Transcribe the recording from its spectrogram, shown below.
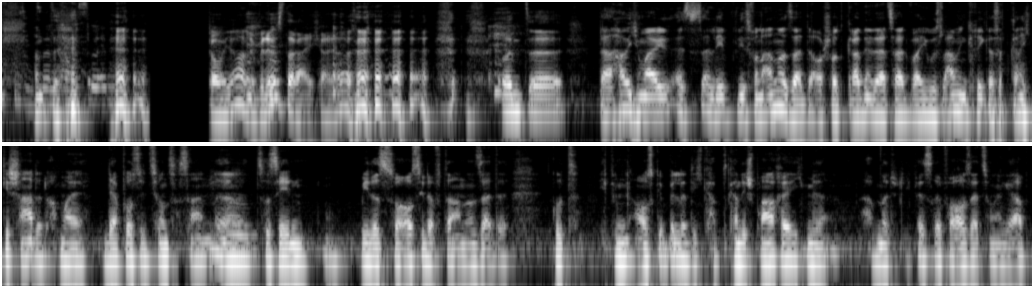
Und, Schau ja, ich bin Österreicher. Ja. und äh, da habe ich mal es erlebt, wie es von der anderen Seite ausschaut. Gerade in der Zeit war Jugoslawienkrieg, es hat gar nicht geschadet, auch mal in der Position zu sein, äh, mhm. zu sehen, wie das so aussieht auf der anderen Seite. Gut, ich bin ausgebildet, ich hab, kann die Sprache, ich habe natürlich bessere Voraussetzungen gehabt.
